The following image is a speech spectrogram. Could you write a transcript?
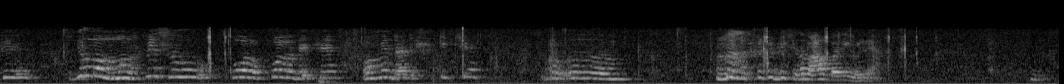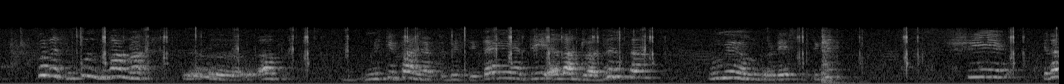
că eu m-am mânzit acolo, acolo, de ce, la un moment dat, știi ce, nu am scris de la Alba Iulia. Până să spun, doamna, niște bani ar trebui să-i dai, las la dânsa, nu mi am restituit și era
